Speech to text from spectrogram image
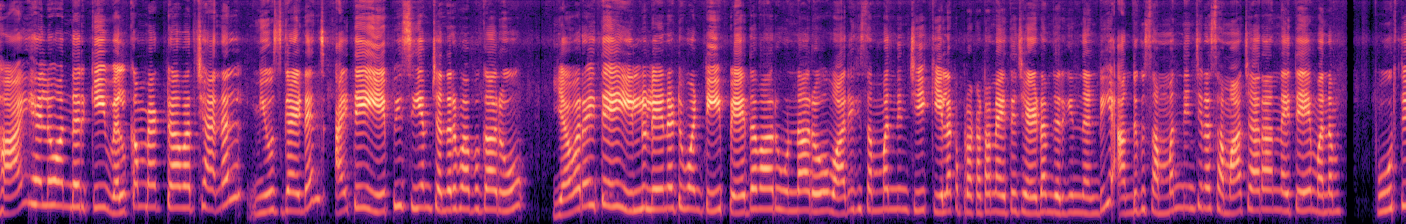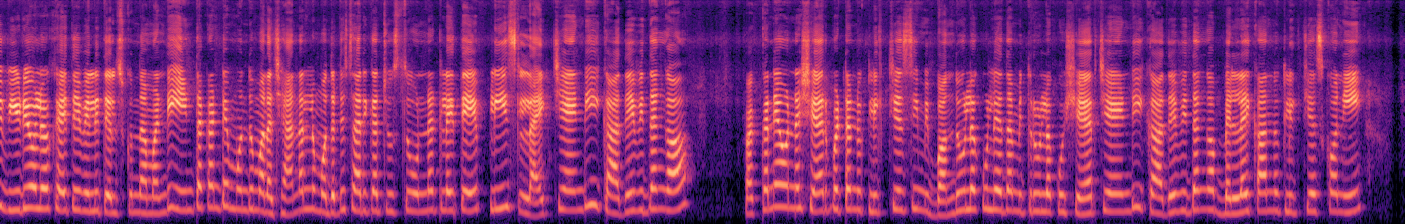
Hi hello అందరికీ. Welcome back to our channel news guidance. అయితే AP CM Chandrababu గారు ఎవరైతే ఇల్లు లేనటువంటి పేదవారు ఉన్నారో వారికి సంబంధించి కీలక ప్రకటన అయితే చేయడం జరిగిందండి. అందుకు సంబంధించిన సమాచారాన్ని అయితే మనం పూర్తి వీడియోలోకి అయితే వెళ్ళి తెలుసుకుందామండి. ఇంతకంటే ముందు మన ఛానల్ను మొదటిసారిగా చూస్తూ ఉన్నట్లయితే ప్లీజ్ లైక్ చేయండి. ఇక అదేవిధంగా పక్కనే ఉన్న షేర్ బటన్ను క్లిక్ చేసి మీ బంధువులకు లేదా మిత్రులకు షేర్ చేయండి. ఇక అదేవిధంగా బెల్ ఐకాన్ను క్లిక్ చేసుకొని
